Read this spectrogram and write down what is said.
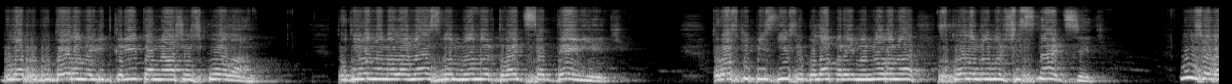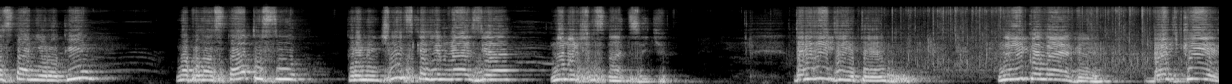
була побудована відкрита наша школа. Тоді вона мала назву номер 29. Трошки пізніше була перейменована школа номер 16. Ну, вже в останні роки набула статусу Кременчуцька гімназія номер 16. Дорогі діти, мої колеги, батьки,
